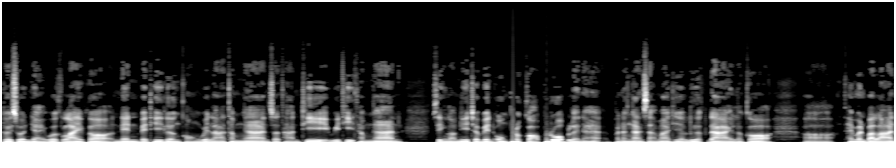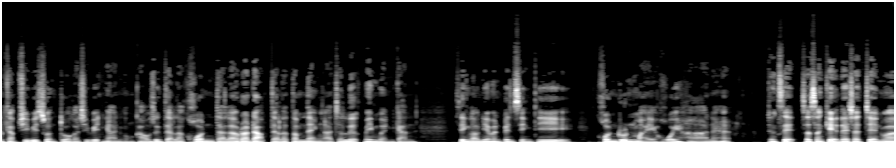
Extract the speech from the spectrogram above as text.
โดยส่วนใหญ่ Work Life ก็เน้นไปที่เรื่องของเวลาทำงาน สถานที่วิธีทำงาน สิ่งเหล่านี้จะเป็นองค์ประกอบรวบเลยนะฮะพนักงงานสามารถที่จะเลือกได้ แล้วก็ ให้มันบาลานซ์กับชีวิตส่วนตัวกับชีวิตงานของเขา ซึ่งแต่ละคนแต่ละระดับแต่ละตำแหน่งอาจจะเลือกไม่เหมือนกัน สิ่งเหล่านี้มันเป็นสิ่งที่คนรุ่นใหม่โหยหานะฮะจังเสร็จจะสังเกตได้ชัดเจนว่า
